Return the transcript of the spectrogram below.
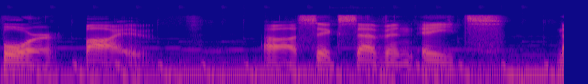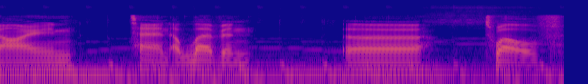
four, five, uh, six, seven, eight, nine, ten, eleven, uh, twelve,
